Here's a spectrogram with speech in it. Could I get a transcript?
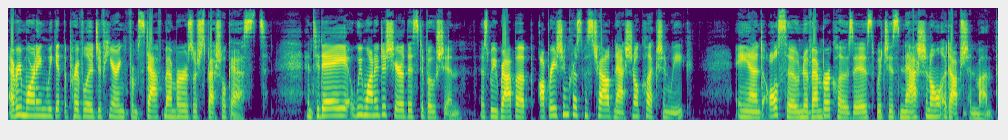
Every morning, we get the privilege of hearing from staff members or special guests. And today, we wanted to share this devotion as we wrap up Operation Christmas Child National Collection Week and also November closes, which is National Adoption Month.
